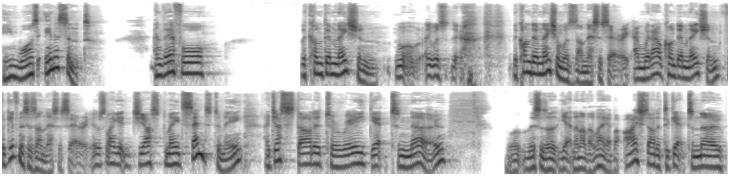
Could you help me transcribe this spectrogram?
he was innocent and therefore the condemnation, well, it was, the condemnation was unnecessary. And without condemnation, forgiveness is unnecessary. It was like it just made sense to me. I just started to really get to know. Well, this is a, yet another layer, but I started to get to know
